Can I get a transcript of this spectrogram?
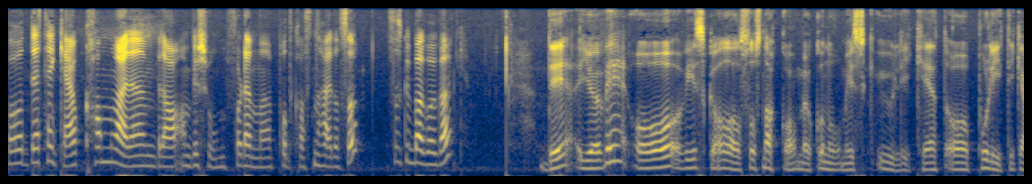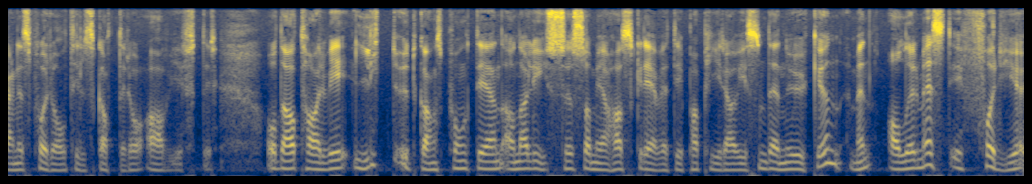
Og det tenker jeg kan være en bra ambisjon for denne podkasten her også. Så skal vi bare gå i gang. Det gjør vi, og vi skal altså snakke om økonomisk ulikhet og politikernes forhold til skatter og avgifter. Og da tar vi litt utgangspunkt i en analyse som jeg har skrevet i papiravisen denne uken, men aller mest i forrige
